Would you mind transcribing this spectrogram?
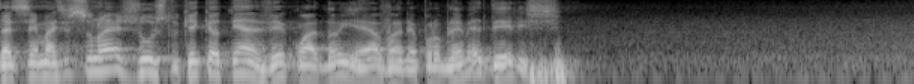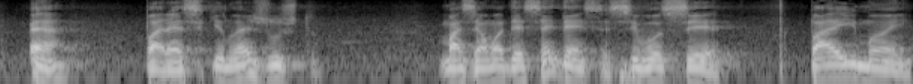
está dizendo, mas isso não é justo. O que, que eu tenho a ver com Adão e Eva? Né? O problema é deles. É, parece que não é justo, mas é uma descendência. Se você, pai e mãe,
